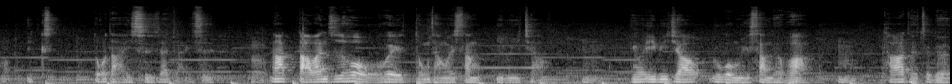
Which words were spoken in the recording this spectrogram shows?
好，多打一次，再打一次。嗯。那打完之后，我会通常会上 EV 胶，嗯。因为 EV 胶如果没上的话，嗯，它的这个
